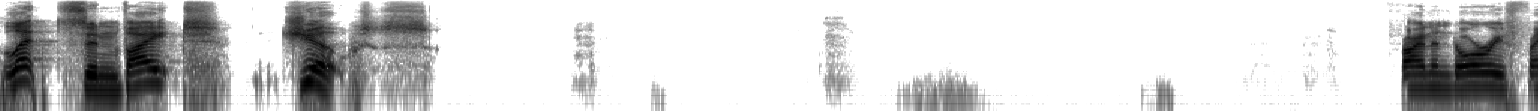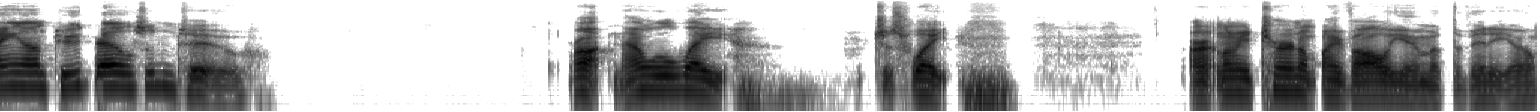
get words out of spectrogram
let's invite Joes. Finding Dory fan 2002. Right, now we'll wait. Just wait. Alright, let me turn up my volume of the video.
